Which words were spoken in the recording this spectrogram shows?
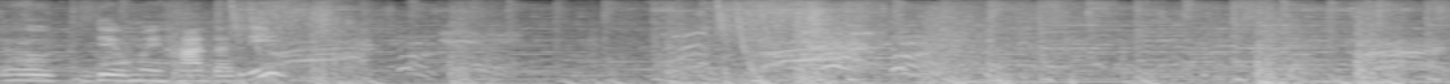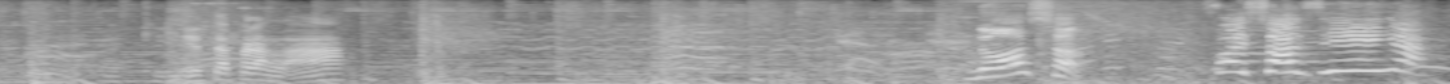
Eu dei uma errada ali. Quieta pra lá. Nossa! Foi sozinha!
